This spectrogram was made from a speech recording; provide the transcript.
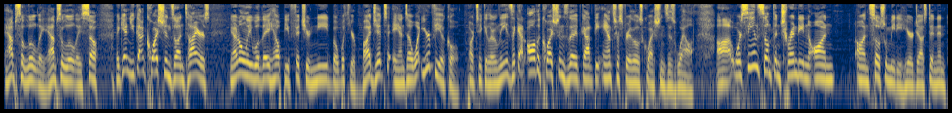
Absolutely, absolutely. So, again, you got questions on tires. Not only will they help you fit your need, but with your budget and uh, what your vehicle particularly needs. I got all the questions. They've got the answers for those questions as well. Uh, we're seeing something trending on on social media here, Justin, and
